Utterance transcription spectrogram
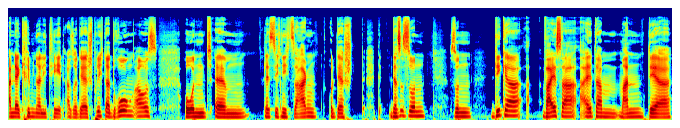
an der Kriminalität. Also der spricht da Drohungen aus und ähm, lässt sich nichts sagen. Und der, das ist so ein, so ein dicker weißer alter Mann, der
